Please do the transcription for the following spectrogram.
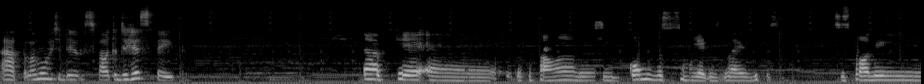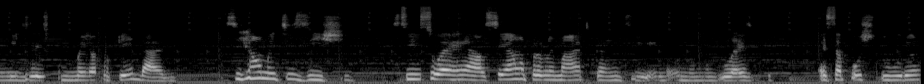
Ah, pelo amor de Deus, falta de respeito. Não, porque é, eu tô falando, assim, como vocês são mulheres lésbicas, vocês podem me dizer isso com melhor propriedade. Se realmente existe se isso é real, se é uma problemática entre, no mundo lésbico, essa postura,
